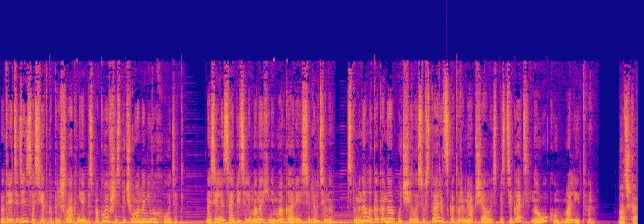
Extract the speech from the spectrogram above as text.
На третий день соседка пришла к ней, обеспокоившись, почему она не выходит. Насельница обители монахини Макария Селютина вспоминала, как она училась у старец, с которыми общалась, постигать науку молитвы. Матушка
